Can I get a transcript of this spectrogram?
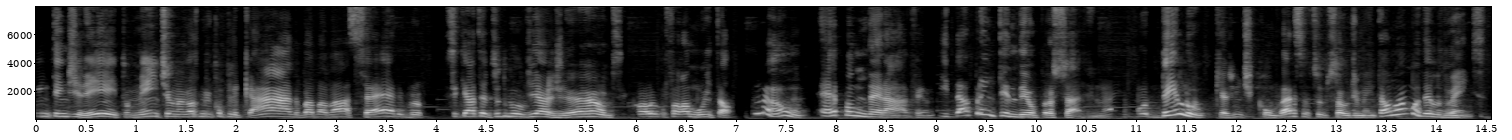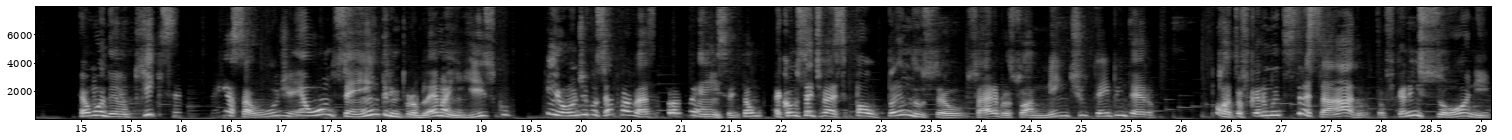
não tem direito, mente é um negócio meio complicado, bababá, cérebro, psiquiatra é tudo meu viajão, psicólogo fala muito e tal. Não, é ponderável e dá para entender o processo, né? O modelo que a gente conversa sobre saúde mental não é um modelo doença. É um modelo o que, que você a saúde é onde você entra em problema, em risco, e onde você atravessa para a doença. Então, é como se você estivesse palpando o seu cérebro, sua mente o tempo inteiro. Pô, tô ficando muito estressado, tô ficando insone,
